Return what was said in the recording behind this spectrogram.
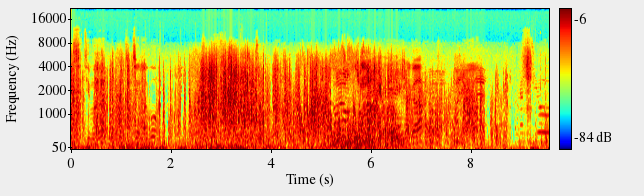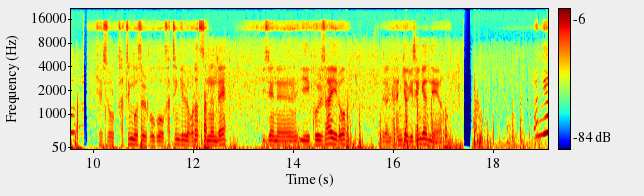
이시 팀은 직진하고 제가 계속 같은 곳을 보고 같은 길로 걸었었는데 이제는 이 골 사이로 이런 간격이 생겼네요. 안녕.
